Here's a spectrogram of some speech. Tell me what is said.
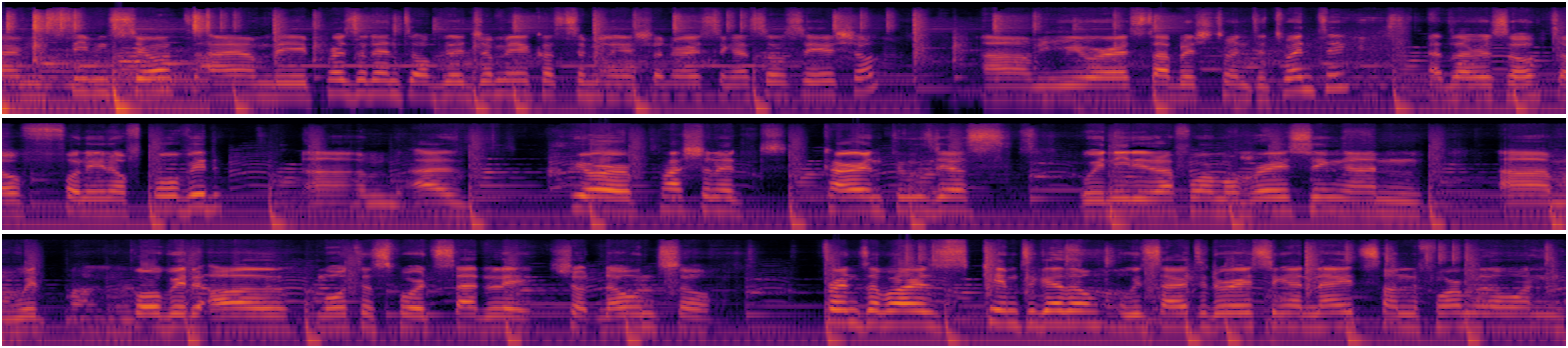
I'm Stephen Stewart. I am the president of the Jamaica Simulation Racing Association. Um, we were established 2020 as a result of, funny enough, COVID. Um, as pure, passionate car enthusiasts, we needed a form of racing and um, with COVID, all motorsports sadly shut down. So friends of ours came together. We started racing at nights on the Formula One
